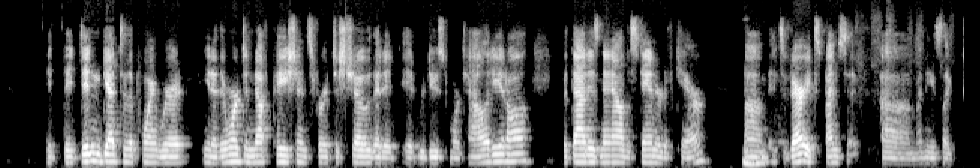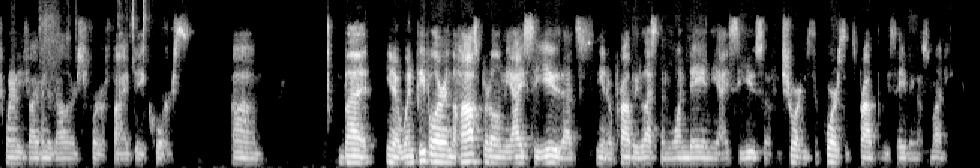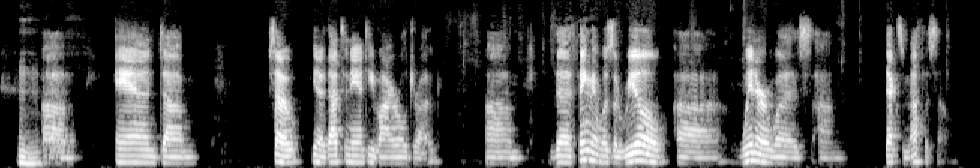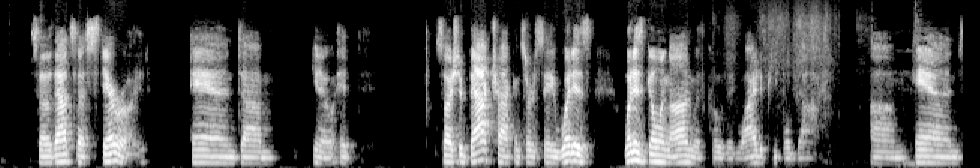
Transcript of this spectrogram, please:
It it didn't get to the point where you know there weren't enough patients for it to show that it it reduced mortality at all, but that is now the standard of care. Mm -hmm. um, it's very expensive. Um, I think it's like twenty five hundred dollars for a five day course. Um, but you know when people are in the hospital in the icu that's you know probably less than one day in the icu so if it shortens the course it's probably saving us money mm-hmm. um, and um, so, you know, that's an antiviral drug. Um, the thing that was a real uh, winner was um, dexamethasone. So that's a steroid. And, um, you know, it, so I should backtrack and sort of say, what is, what is going on with COVID? Why do people die? Um, and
